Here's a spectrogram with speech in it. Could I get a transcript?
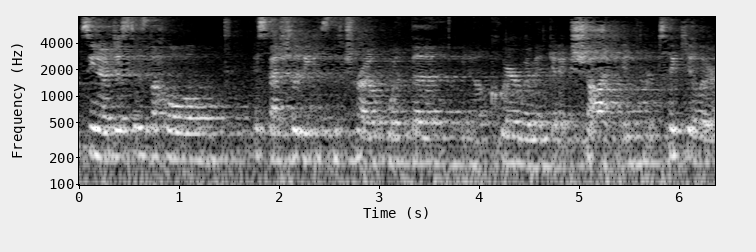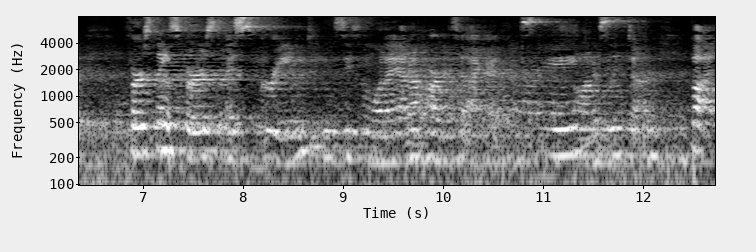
so, you know, just as the whole, especially because the trope with the, you know, queer women getting shot in particular. First things first, I screamed in season one. I had a heart attack. I was honestly done. But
